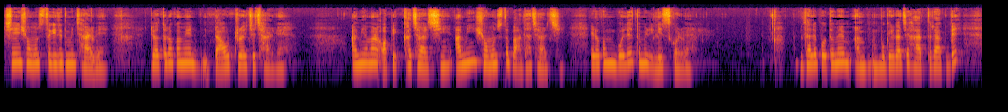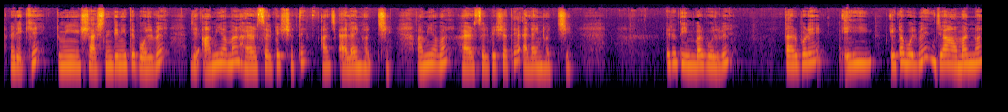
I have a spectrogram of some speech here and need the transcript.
সেই সমস্ত কিছু তুমি ছাড়বে। যত রকমের ডাউট রয়েছে ছাড়বে। আমি আমার অপেক্ষা ছাড়ছি। আমি সমস্ত বাধা ছাড়ছি। এরকম বলে তুমি রিলিজ করবে। তাহলে প্রথমে বুকের কাছে হাত রাখবে, রেখে তুমি শ্বাস নিতে নিতে বলবে যে, আমি আমার হায়ার সেলফের সাথে আজ অ্যালাইন হচ্ছি। আমি আমার হায়ার সেলফের সাথে অ্যালাইন হচ্ছি। এটা তিনবার বলবে। তারপরে এই, এটা বলবে যা আমার নয়,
